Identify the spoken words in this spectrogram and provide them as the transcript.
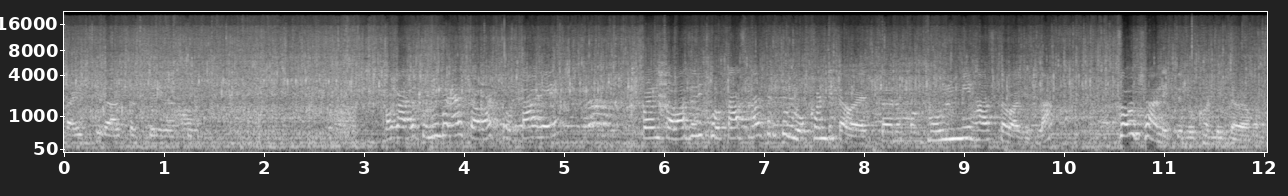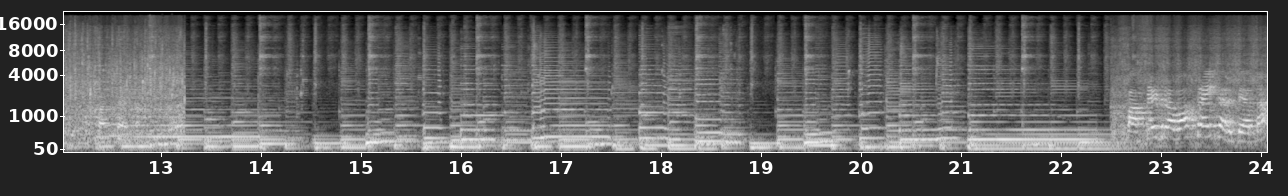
साईडची डाळ सकते बघा आता तुम्ही म्हणा तवा छोटा आहे. पण तवा जरी छोटा असला तरी तो लोखंडी तवा आहे. तर मग म्हणून मी हाच तवा घेतला. चव छान येते लोखंडी तव्यावर. मसाला आता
